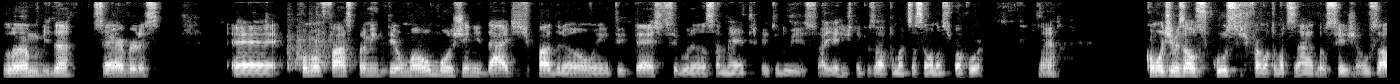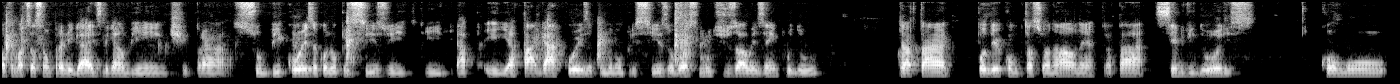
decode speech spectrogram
Lambda, serverless. É, como eu faço para mim ter uma homogeneidade de padrão entre teste, segurança, métrica e tudo isso? Aí a gente tem que usar a automatização a nosso favor, né? Como otimizar os custos de forma automatizada, ou seja, usar a automatização para ligar e desligar ambiente, para subir coisa quando eu preciso e, e, e, apagar coisa quando eu não preciso. Eu gosto muito de usar o exemplo do tratar poder computacional, né, tratar servidores como,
